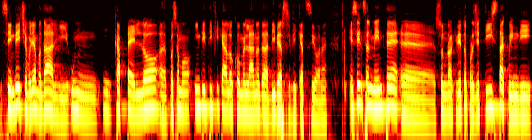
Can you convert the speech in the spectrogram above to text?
Se invece vogliamo dargli un, un cappello eh, possiamo identificarlo come l'anno della diversificazione. Essenzialmente eh, sono un architetto progettista quindi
